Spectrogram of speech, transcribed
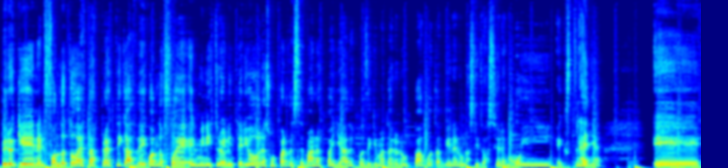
Pero que en el fondo todas estas prácticas de cuando fue el ministro del Interior hace un par de semanas para allá, después de que mataron a un Paco, también en unas situaciones muy extrañas. eh,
